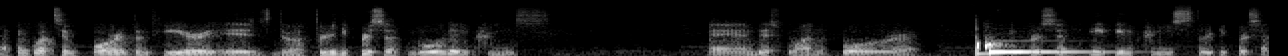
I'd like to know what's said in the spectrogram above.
I think what's important here is the 30% gold increase and this one for 50% AP increase, 30%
